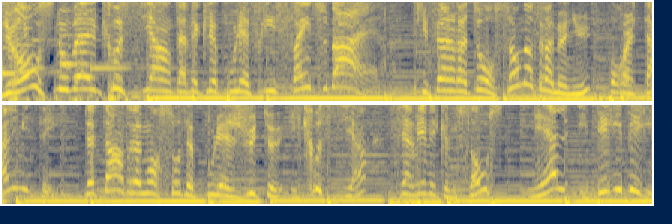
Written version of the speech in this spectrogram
Grosse nouvelle croustillante avec le poulet frit Saint-Hubert qui fait un retour sur notre menu pour un temps limité. De tendres morceaux de poulet juteux et croustillants servis avec une sauce, miel et piri-piri.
